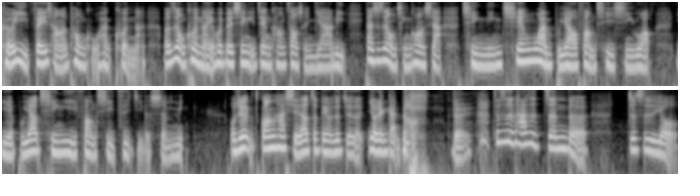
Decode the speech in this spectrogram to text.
可以非常的痛苦和困难，而这种困难也会对心理健康造成压力。但是这种情况下，请您千万不要放弃希望，也不要轻易放弃自己的生命。我觉得光他写到这边，我就觉得有点感动。对，就是他是真的，就是有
